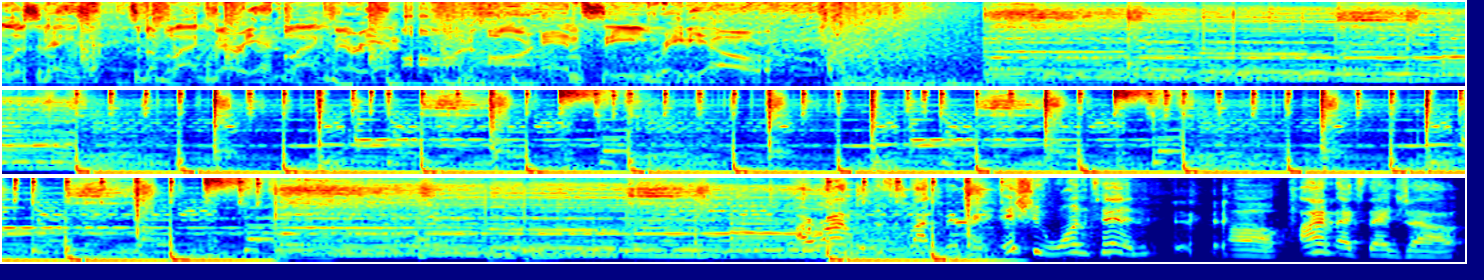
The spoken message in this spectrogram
now listening to the Black Variant. Black Variant on RNC Radio. All right, this is Black Variant issue 110. Uh, I'm X Exile,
